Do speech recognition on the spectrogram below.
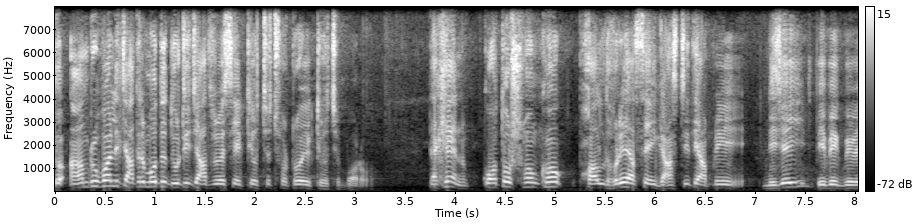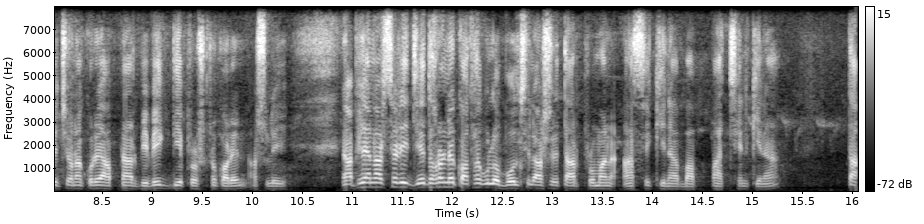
তো আমরূপালি জাতের মধ্যে দুটি জাত রয়েছে, একটি হচ্ছে ছোট, একটি হচ্ছে বড়। দেখেন, কত সংখ্যক ফল ধরে আছে এই গাছটিতে। আপনি নিজেই বিবেক বিবেচনা করে আপনার বিবেক দিয়ে প্রশ্ন করেন, আসলে রাফিয়া নার্সারি যে ধরনের কথাগুলো বলছিল, আসলে তার প্রমাণ আছে কিনা বা পাচ্ছেন কিনা, তা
